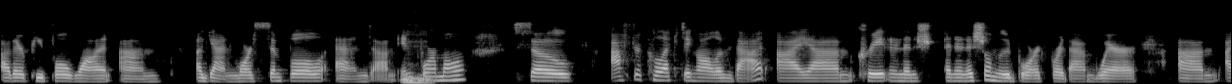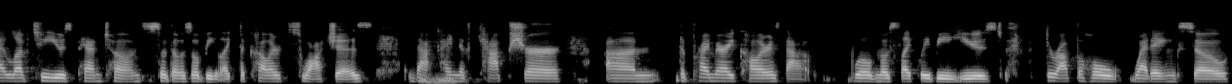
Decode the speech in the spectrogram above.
Other people want, um, again, more simple and um, mm-hmm. informal. So after collecting all of that, I um, create an, an initial mood board for them where um, I love to use Pantones. So those will be like the colored swatches that mm-hmm. kind of capture um, the primary colors that will most likely be used throughout the whole wedding. So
